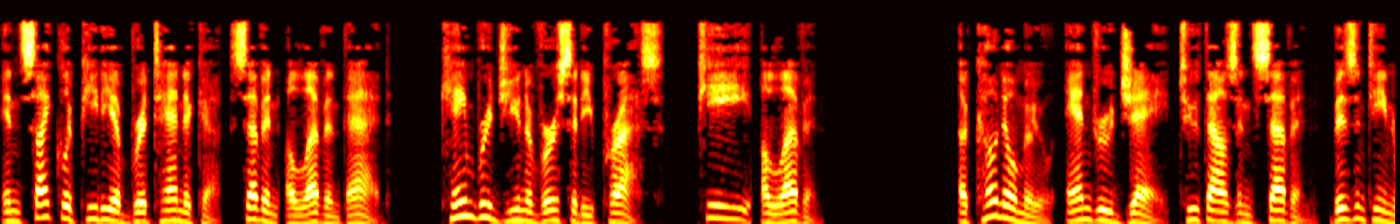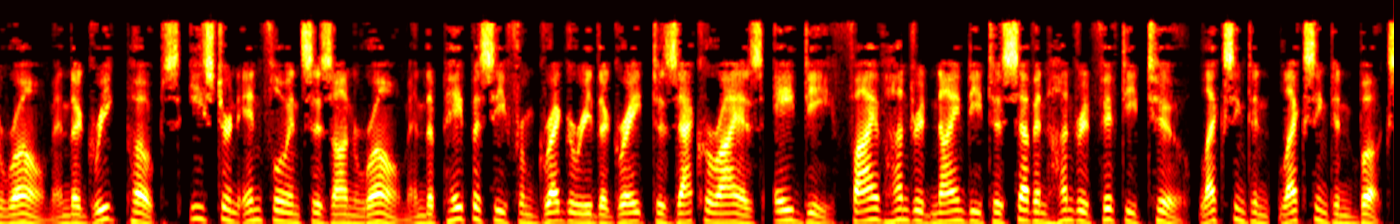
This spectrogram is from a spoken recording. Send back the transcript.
Encyclopædia Britannica, 7 11th ed. Cambridge University Press. p. 11. Economou, Andrew J. 2007, Byzantine Rome and the Greek Popes, Eastern Influences on Rome and the Papacy from Gregory the Great to Zacharias, AD 590–752, Lexington, Lexington Books,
